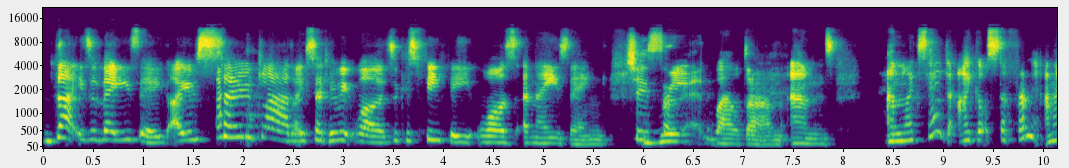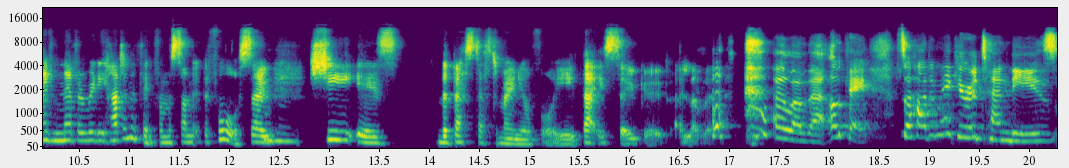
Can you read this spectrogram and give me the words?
that is amazing. I am so glad I said who it was because Fifi was amazing. She's really well done. And and like I said, I got stuff from it, and I've never really had anything from a summit before. So mm-hmm. she is the best testimonial for you. That is so good. I love it. I love that. Okay. So, how to make your attendees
